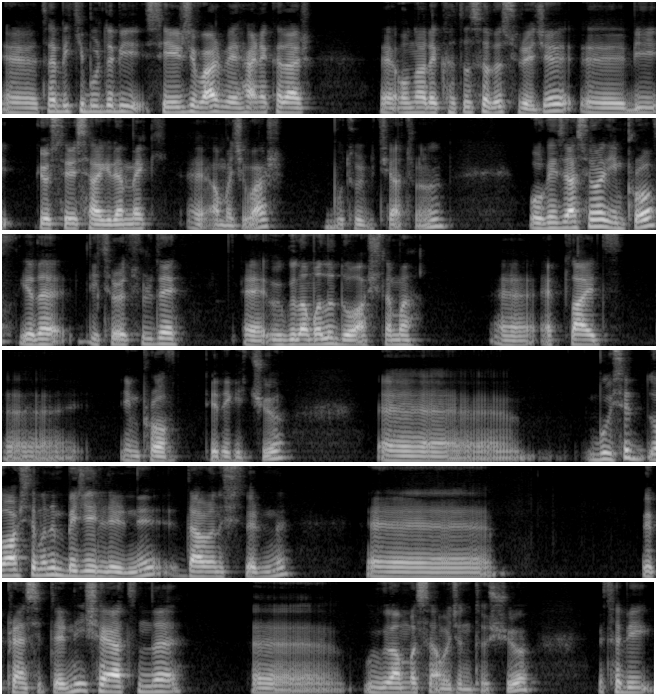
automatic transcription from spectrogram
E, tabii ki burada bir seyirci var ve her ne kadar e, onlar katılsa da sürece e, bir gösteri sergilenmek e, amacı var bu tür bir tiyatronun. Organizasyonel improv ya da literatürde e, uygulamalı doğaçlama e, applied e, improv diye de geçiyor. E, bu ise doğaçlamanın becerilerini, davranışlarını e, ve prensiplerini iş hayatında e, uygulanması amacını taşıyor. Ve tabii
